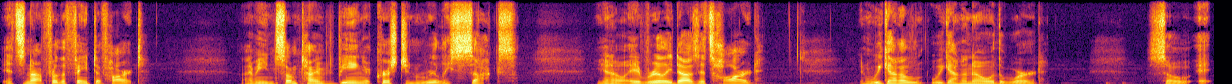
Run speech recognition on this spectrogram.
It's not for the faint of heart. I mean, sometimes being a Christian really sucks. You know, it really does. It's hard. And we got to we got to know the word. So it,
